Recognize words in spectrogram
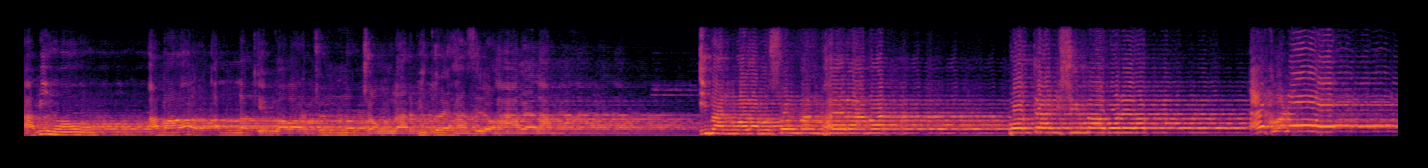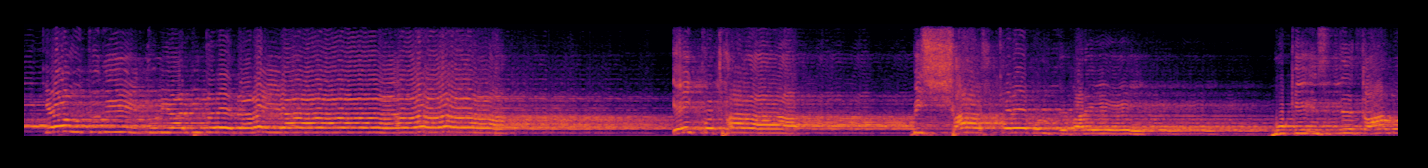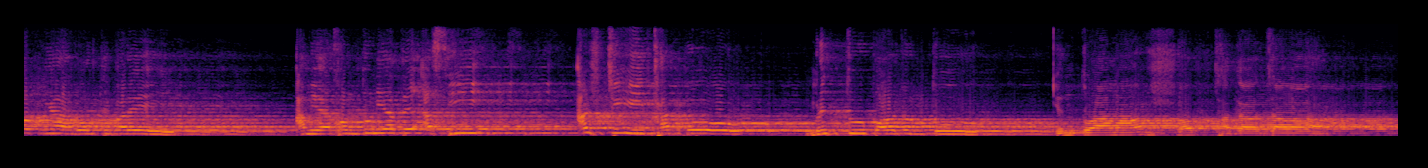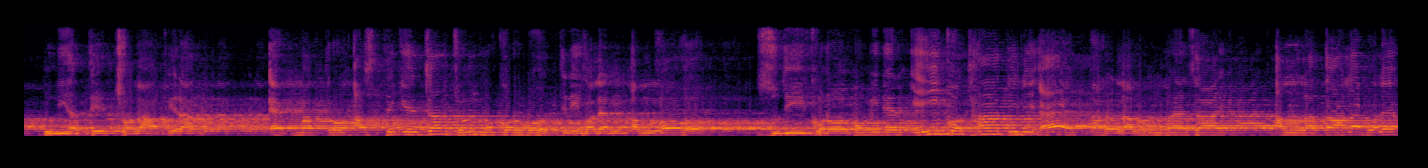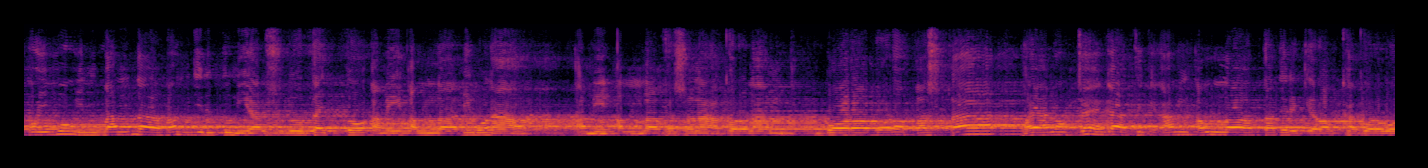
আমিও আমার আল্লাহকে পাওয়ার জন্য জঙ্গলার ভিতরে হাজির হয়ে গেলাম। ইমানওয়ালা মুসলমান ভাইয়েরা আমার, পর্দার সীমা বোনেরা এখনও কথা বিশ্বাস করে বলতে পারে। বুকে কামত নিয়ে বলতে পারে। আমি এখন দুনিয়াতে আসি আসছি, থাকব, মৃত্যু পর্যন্ত। কিন্তু আমার সব থাকা যাওয়া, দুনিয়াতে চলাফেরা একমাত্র আজ থেকে যার জন্য করব তিনি হলেন আল্লাহ। যদি কোনো মমিনের এই কথা দিলে একবার লালন হয়ে যায়, আল্লাহ তাআলা বলে, ওই মুমিন বান্দা বান্দির দুনিয়ার শুধু দায়িত্ব আমি আল্লাহ দিব না, আমি আল্লাহ ঘোষণা করলাম। বড় বড় পাঁচটা ভয়ানক জায়গা থেকে আমি আল্লাহ তাদেরকে রক্ষা করব।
